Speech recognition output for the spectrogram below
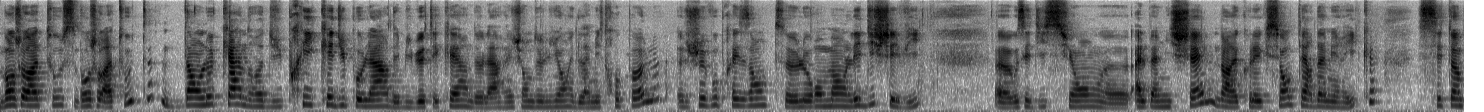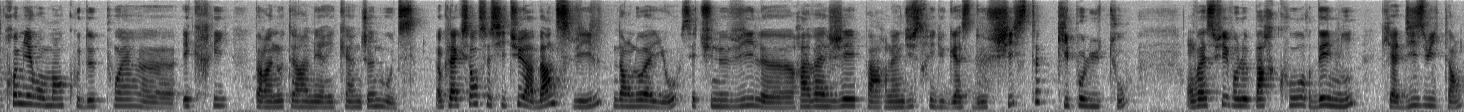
Bonjour à tous, bonjour à toutes. Dans le cadre du prix Quai du Polar des bibliothécaires de la région de Lyon et de la métropole, je vous présente le roman Lady Chevy euh, aux éditions euh, Albin Michel dans la collection Terre d'Amérique. C'est un premier roman coup de poing euh, écrit par un auteur américain, John Woods. Donc l'action se situe à Barnesville, dans l'Ohio. C'est une ville ravagée par l'industrie du gaz de schiste qui pollue tout. On va suivre le parcours d'Amy, qui a 18 ans,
